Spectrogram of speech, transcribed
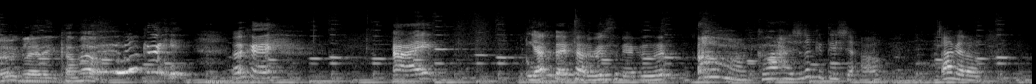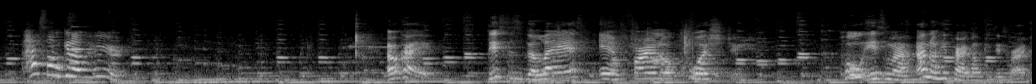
I'm very glad it come out. okay. Okay. Alright. Yeah, the baby powder really smell good. Oh my gosh, look at this, y'all. I gotta. How some get over here? Okay. This is the last and final question. Who is my? I know he probably gonna get this right.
